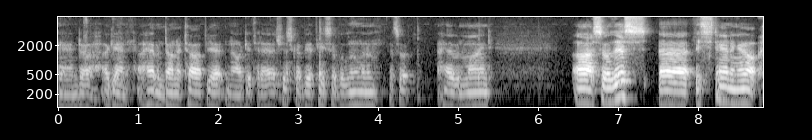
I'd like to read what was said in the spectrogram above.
And uh, again, I haven't done the top yet, and I'll get to that. It's just gonna be a piece of aluminum. That's what I have in mind. Uh, so this uh, is standing out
